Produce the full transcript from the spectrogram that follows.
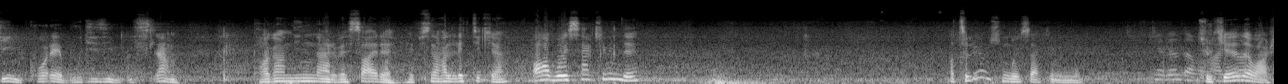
Çin, Kore, Budizm, İslam, pagan dinler vesaire hepsini hallettik ya. Aa bu eser kimindi? Hatırlıyor musun bu eser kimindi? Türkiye'de de var. Türkiye'de de var.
